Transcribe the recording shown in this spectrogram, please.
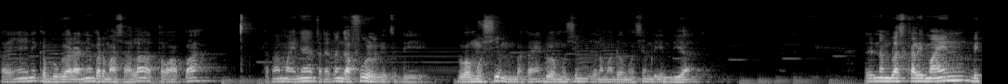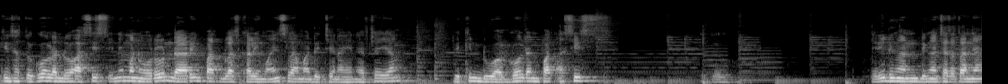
Kayaknya ini kebugarannya bermasalah atau apa? Karena mainnya ternyata nggak full gitu di dua musim bahkan dua musim selama dua musim di India. Dari 16 kali main bikin satu gol dan dua assist ini menurun dari 14 kali main selama di Chennai FC yang bikin dua gol dan 4 assist. Gitu jadi dengan dengan catatannya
